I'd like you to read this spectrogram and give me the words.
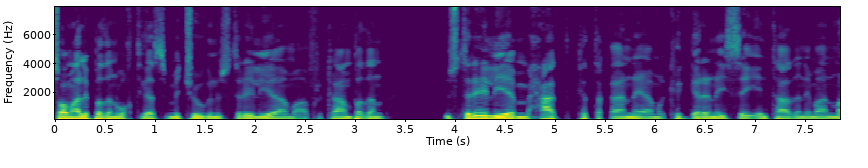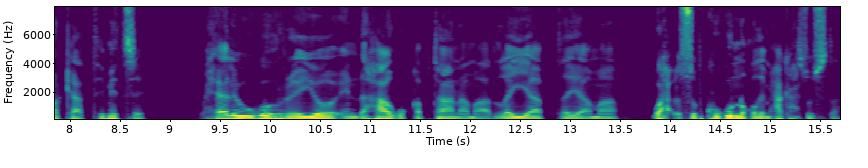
soomaali badan waktigaas ma joogin australia ama afrikaan badan. Australia maxaad ka taqaanay ama ka garanaysay intaadan imaan? Markaad timidse waxyaalihii ugu horreeyo indhahaagu qabtaan ama aad la yaabtay ama wax cusub kugu noqday maxaa ka xasuustaa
